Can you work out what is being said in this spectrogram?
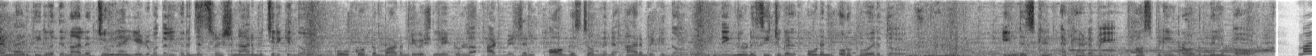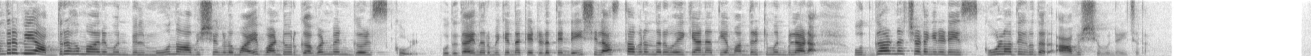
രണ്ടായിരത്തി ഇരുപത്തിനാല് ജൂലൈ ഏഴ് മുതൽ രജിസ്ട്രേഷൻ ആരംഭിച്ചിരിക്കുന്നു. പൂക്കോട്ടുംപാടം ഡിവിഷനിലേക്കുള്ള അഡ്മിഷൻ ഓഗസ്റ്റ് ഒന്നിന് ആരംഭിക്കുന്നു. നിങ്ങളുടെ സീറ്റുകൾ ഉടൻ ഉറപ്പുവരുത്തൂ. Induscan academy hospital road Nilambur. മന്ത്രി വി. അബ്ദുറഹ്മാന് മുൻപിൽ മൂന്ന് ആവശ്യങ്ങളുമായി വണ്ടൂർ ഗവൺമെന്റ് ഗേൾസ് സ്കൂൾ. പുതുതായി നിർമ്മിക്കുന്ന കെട്ടിടത്തിന്റെ ശിലാസ്ഥാപനം നിർവഹിക്കാനെത്തിയ മന്ത്രിക്ക് മുൻപിലാണ് ഉദ്ഘാടന ചടങ്ങിനിടെ സ്കൂൾ അധികൃതർ ആവശ്യമുന്നയിച്ചത്.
